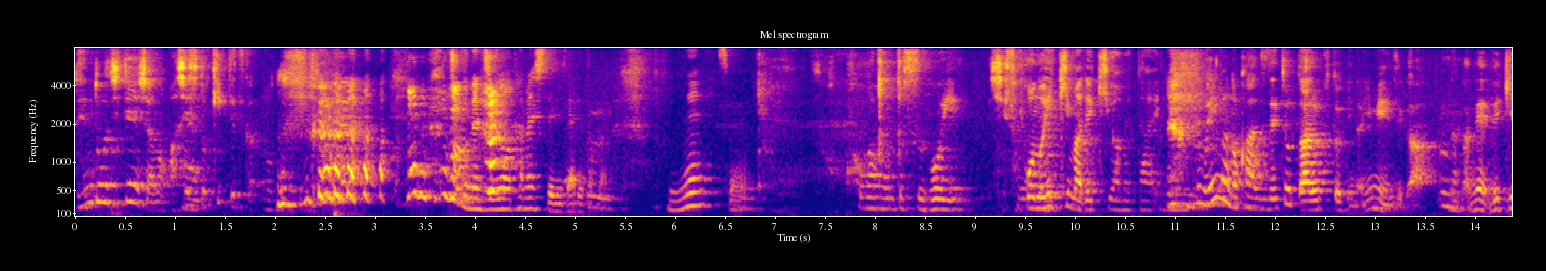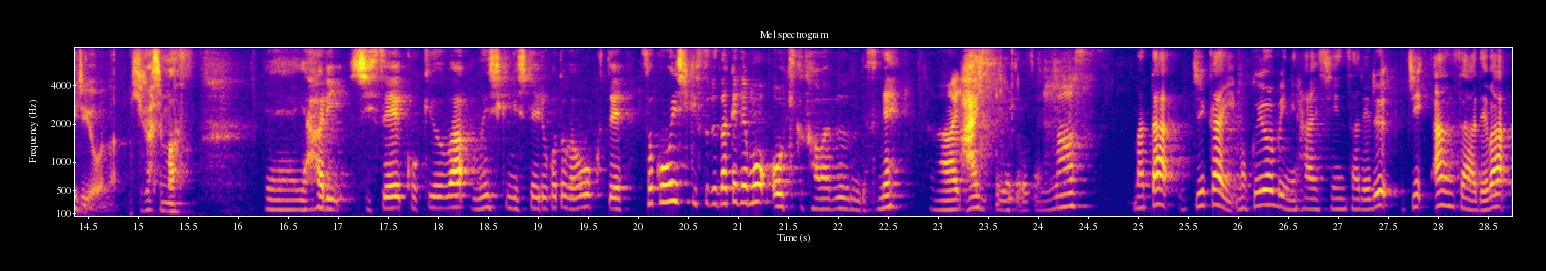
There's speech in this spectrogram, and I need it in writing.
電動自転車のアシスト切って使うのってる。ちょっとね、自分を試してみたりとか。ね、そう。ここが本当すごいしそこの域まで極めたい。でも今の感じでちょっと歩く時のイメージがうんなんかね、できるような気がします。えーやはり姿勢呼吸は無意識にしていることが多くてそこを意識するだけでも大きく変わるんですね。はい。ありがとうございます。また次回木曜日に配信される「ジ・アンサー」では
